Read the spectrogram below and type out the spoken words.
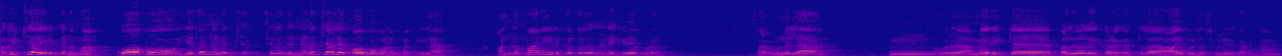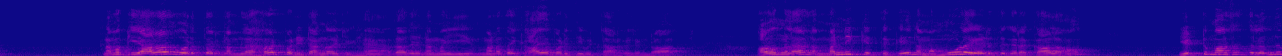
மகிழ்ச்சியாக இருக்கணுமா? கோபம் எதை நினச்ச சிலது நினச்சாலே கோபம் வரும் பார்த்தீங்களா அந்த மாதிரி இருக்கிறதெல்லாம் நினைக்கவே கூடாது. சார் ஒன்றும் இல்லை ஒரு அமெரிக்க பல்கலைக்கழகத்தில் ஆய்வில் சொல்லியிருக்காங்க. நமக்கு யாராவது ஒருத்தர் நம்மளை ஹர்ட் பண்ணிட்டாங்க வச்சுக்கங்களேன். அதாவது நம்ம மனதை காயப்படுத்தி விட்டார்கள் என்றால் அவங்கள நம் மன்னிக்கிறதுக்கு நம்ம மூளை எடுத்துக்கிற காலம் எட்டு மாதத்துலேருந்து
